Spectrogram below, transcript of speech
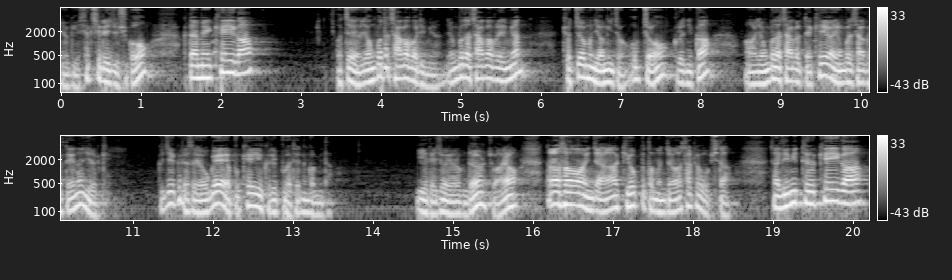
여기 색칠해 주시고, 그 다음에 K가, 어째요? 0보다 작아버리면, 0보다 작아버리면, 교점은 0이죠. 없죠. 그러니까, 어, 0보다 작을 때, K가 0보다 작을 때는 이렇게. 그지? 그래서 요게 FK 그래프가 되는 겁니다. 이해되죠, 여러분들? 좋아요. 따라서 이제 기억부터 먼저 살펴봅시다. 자, 리미트 K가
